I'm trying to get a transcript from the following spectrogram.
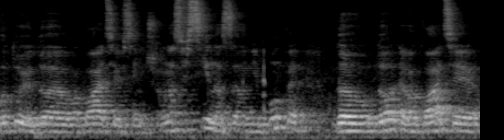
готують до евакуації всі інші. У нас всі населені пункти до, до евакуації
